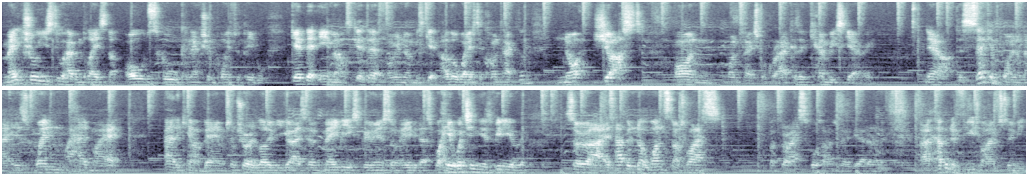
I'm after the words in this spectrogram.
make sure you still have in place the old school connection points with people. Get their emails, get their phone numbers, get other ways to contact them, not just on, on Facebook, right? Because it can be scary. Now, the second point on that is when I had my ad account banned, which I'm sure a lot of you guys have maybe experienced, or maybe that's why you're watching this video. So uh, it's happened not once, not twice, thrice, four times maybe, I don't know. Uh, happened a few times to me.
